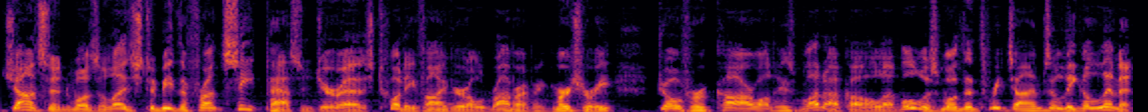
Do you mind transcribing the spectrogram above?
Johnson was alleged to be the front seat passenger as 25 year old Robert McMurtry drove her car while his blood alcohol level was more than three times the legal limit.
